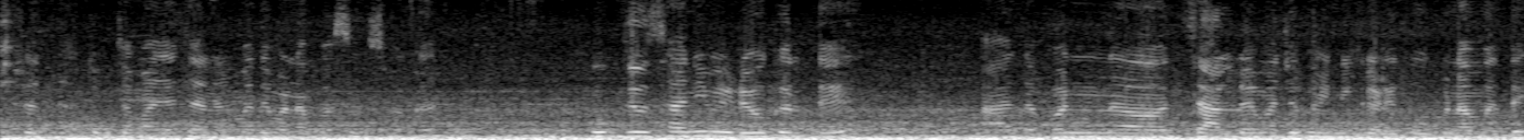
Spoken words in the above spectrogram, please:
श्रद्धा तुमचं माझ्या चॅनलमध्ये मनापासून स्वागत. खूप दिवसांनी व्हिडिओ करते. आज आपण अ, चाललोय माझ्या बहिणीकडे कोकणामध्ये.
